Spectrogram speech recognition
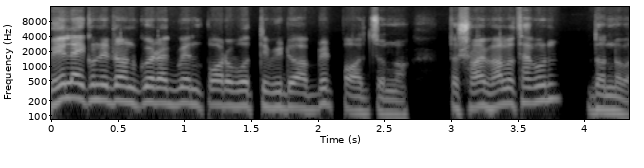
বেল আইকনে ডন করে রাখবেন পরবর্তী ভিডিও আপডেট পাওয়ার জন্য। তো সবাই ভালো থাকুন, ধন্যবাদ।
